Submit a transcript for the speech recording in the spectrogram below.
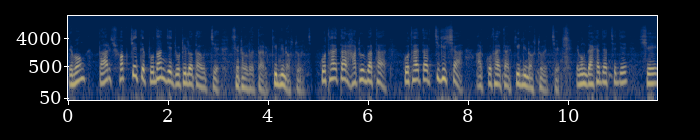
এবং তার সবচেয়ে প্রধান যে জটিলতা হচ্ছে সেটা হলো তার কিডনি নষ্ট হচ্ছে। কোথায় তার হাঁটুর ব্যথা কোথায় তার চিকিৎসা আর কোথায় তার কিডনি নষ্ট হচ্ছে এবং দেখা যাচ্ছে যে সে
